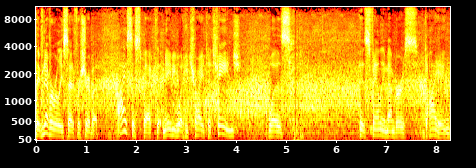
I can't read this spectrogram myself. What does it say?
They've never really said for sure, but I suspect that maybe what he tried to change was his family members dying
